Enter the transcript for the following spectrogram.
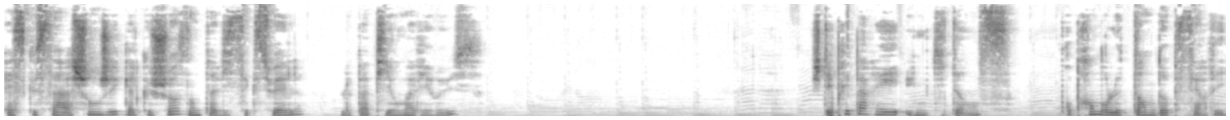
Est-ce que ça a changé quelque chose dans ta vie sexuelle, le papillomavirus? Je t'ai préparé une guidance pour prendre le temps d'observer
